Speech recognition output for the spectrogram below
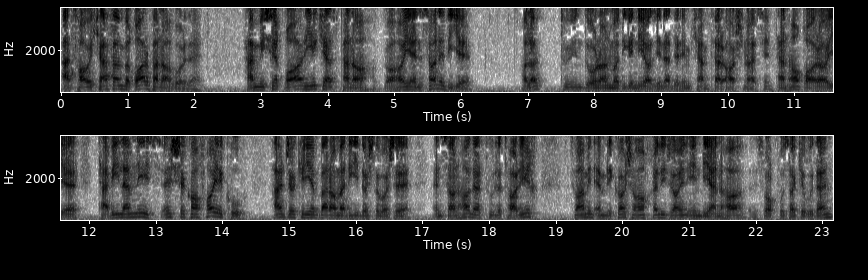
اصحاب کف هم به قار پناه بردن. همیشه قار یکی از پناهگاه های انسان دیگه. حالا تو این دوران ما دیگه نیازی نداریم کمتر آشنا هستیم. تنها قارای طویل هم نیست شکاف های کوه. هر جا که یه برآمدگی داشته باشه انسان ها در طول تاریخ تو همین امریکا شما خیلی جای ایندیان ها سرخپوسا که بودن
